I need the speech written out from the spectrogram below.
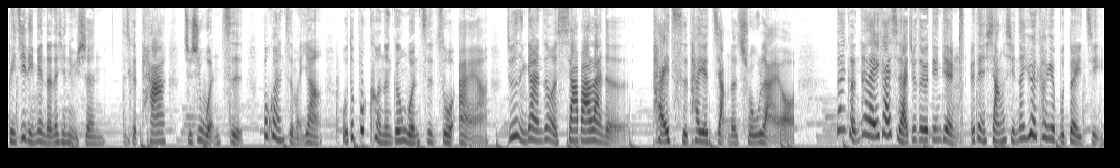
笔记里面的那些女生。这个他只是文字，不管怎么样，我都不可能跟文字做爱啊！就是你刚才这么瞎巴烂的台词，他也讲得出来哦。但可能太太一开始还觉得有点点有点相信，那越看越不对劲，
